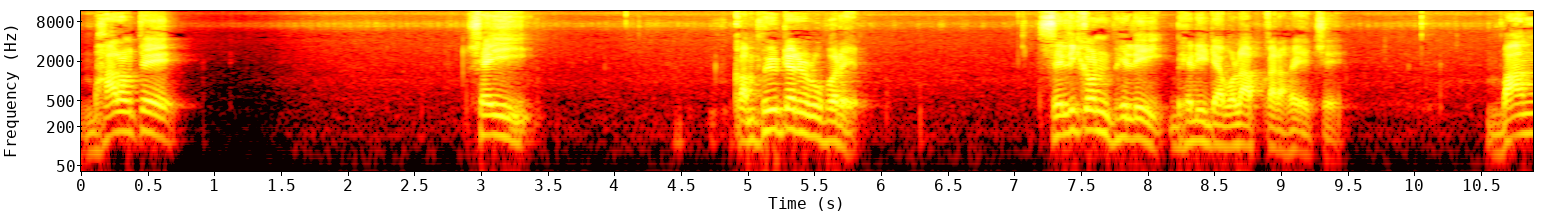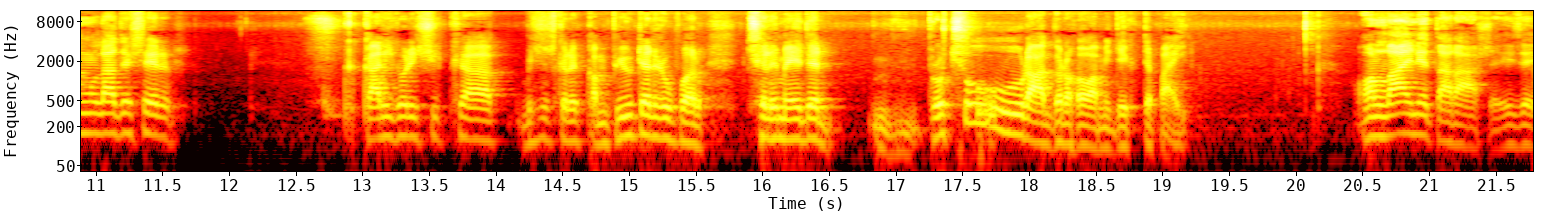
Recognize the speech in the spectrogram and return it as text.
ভারতে সেই কম্পিউটারের উপরে সিলিকন ভ্যালি ভ্যালি ডেভেলপ করা হয়েছে। বাংলাদেশের কারিগরি শিক্ষা, বিশেষ করে কম্পিউটারের উপর ছেলে মেয়েদের প্রচুর আগ্রহ আমি দেখতে পাই। অনলাইনে তারা আসে, এই যে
